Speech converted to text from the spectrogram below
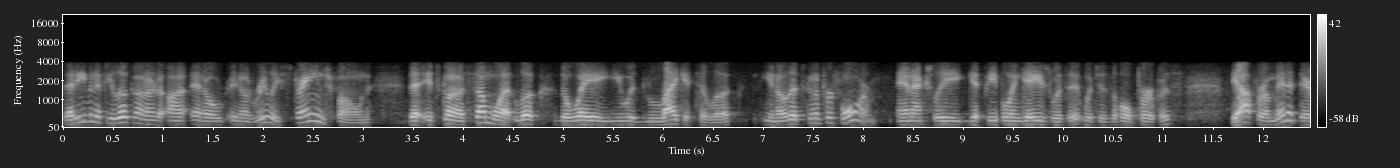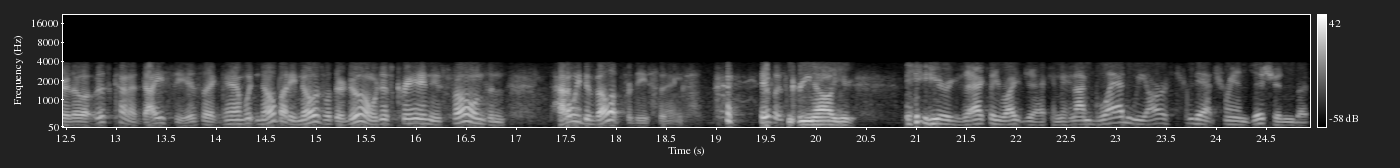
that even if you look on a, on, a in a really strange phone, that it's going to somewhat look the way you would like it to look. You know, that's going to perform and actually get people engaged with it, which is the whole purpose. Yeah, for a minute there though, it was kind of dicey. It's like, man, nobody knows what they're doing. We're just creating these phones, and how do we develop for these things? it was creepy. No, you You're exactly right, Jack, and, and I'm glad we are through that transition. But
